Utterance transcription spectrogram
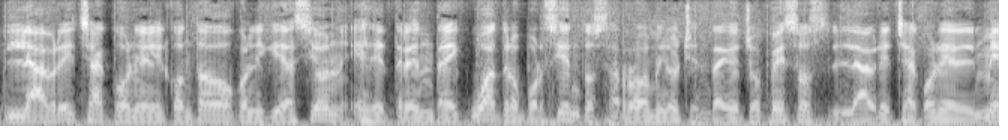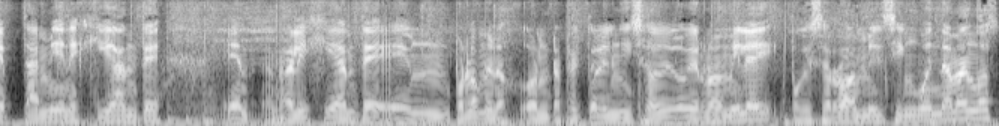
La brecha con el contado con liquidación es de 34%, cerró a 1088 pesos. La brecha con el MEP también es gigante, en, realidad gigante, en, por lo menos con respecto al inicio del gobierno de Milei, porque cerró a 1050 mangos.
